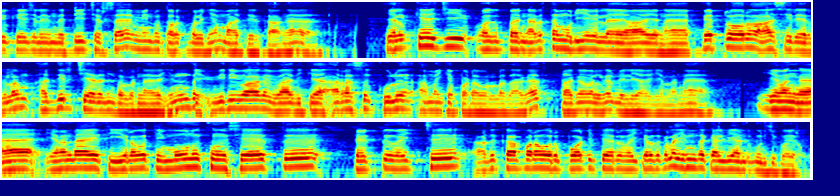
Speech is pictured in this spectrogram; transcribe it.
யூகேஜியில் இருந்த டீச்சர்ஸை மீண்டும் தொடக்க பள்ளிங்க மாற்றிருக்காங்க எல்கேஜி வகுப்பை நடத்த முடியவில்லையா என பெற்றோரும் ஆசிரியர்களும் அதிர்ச்சி அடைந்துள்ளனர். இந்த விரிவாக விவாதிக்க அரசு குழு அமைக்கப்பட உள்ளதாக தகவல்கள் வெளியாகியுள்ளன. இவங்க இரண்டாயிரத்தி இருபத்தி மூணுக்கும் சேர்த்து டெட்டு வச்சு அதுக்கப்புறம் ஒரு போட்டித் தேர்வு வைக்கிறதுக்குள்ளே இந்த கல்வியாண்டு முடிச்சு போயிடும்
